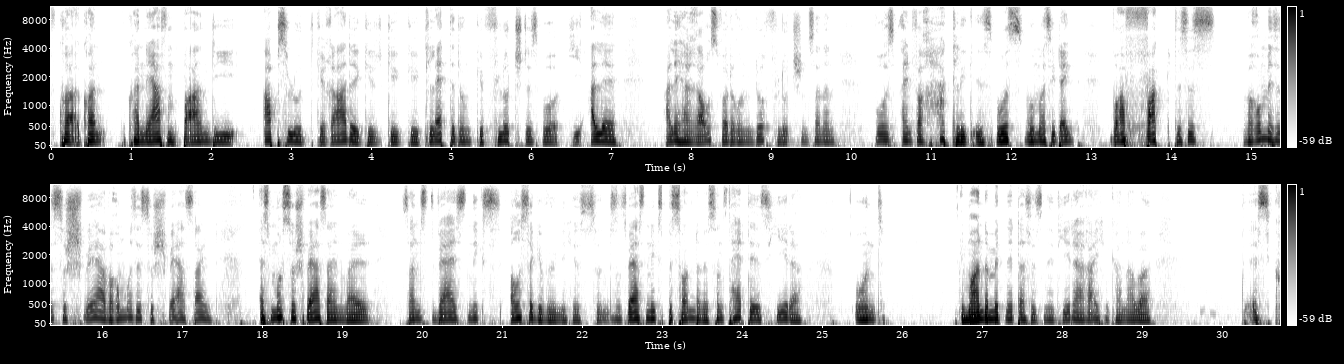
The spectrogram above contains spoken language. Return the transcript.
keine, keine Nervenbahn, die absolut gerade ge, ge, geglättet und geflutscht ist, wo alle, alle Herausforderungen durchflutschen, sondern wo es einfach hacklig ist, wo es, wo man sich denkt, wow, fuck, das ist, warum ist es so schwer? Warum muss es so schwer sein? Es muss so schwer sein, weil sonst wäre es nichts Außergewöhnliches, sonst wäre es nichts Besonderes, sonst hätte es jeder. Und ich meine damit nicht, dass es nicht jeder erreichen kann, aber es,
